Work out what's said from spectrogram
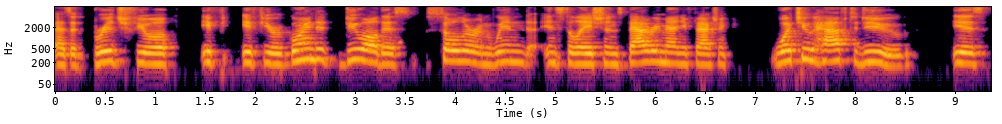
as a bridge fuel, if if you're going to do all this solar and wind installations, battery manufacturing, what you have to do is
